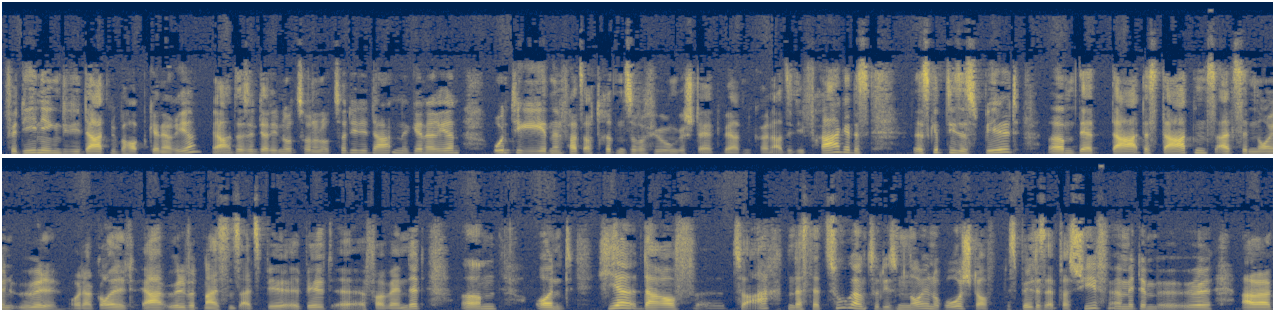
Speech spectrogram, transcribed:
für diejenigen, die die Daten überhaupt generieren. Ja, das sind ja die Nutzerinnen und Nutzer, die die Daten generieren und die gegebenenfalls auch Dritten zur Verfügung gestellt werden können. Also die Frage des es gibt dieses Bild ähm, der da des Datens als den neuen Öl oder Gold. Ja, Öl wird meistens als Bild, Bild äh, verwendet. Ähm, und hier darauf zu achten, dass der Zugang zu diesem neuen Rohstoff, das Bild ist etwas schief äh, mit dem Öl, aber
